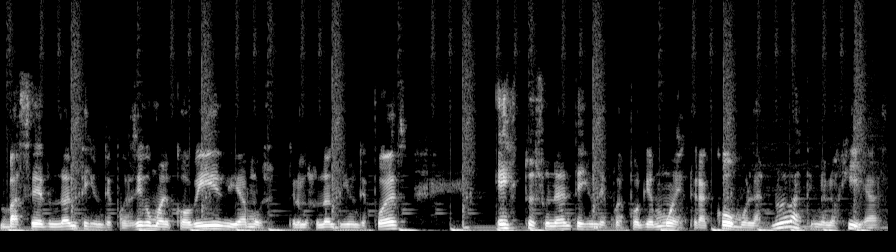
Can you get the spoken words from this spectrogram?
va a ser un antes y un después. Así como el COVID, digamos, tenemos un antes y un después, esto es un antes y un después porque muestra cómo las nuevas tecnologías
